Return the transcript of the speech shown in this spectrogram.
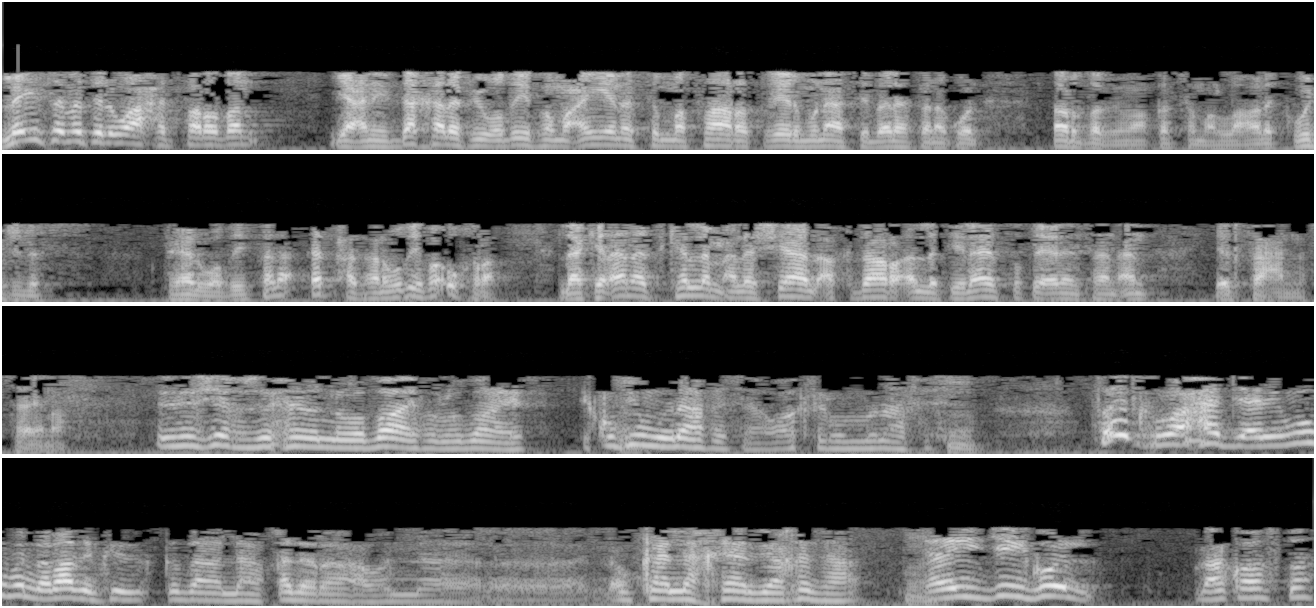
ليس مثل واحد فرضا يعني دخل في وظيفة معينة ثم صارت غير مناسبة له فنقول ارضى بما قسم الله لك. واجلس. في هالوظيفة لا ابحث عن وظيفة أخرى. لكن أنا أتكلم على الأشياء الأقدار التي لا يستطيع الإنسان أن يدفع عن نفسه نعم إذا شيخ زحيم الوظائف والوظائف يكون في منافسة وأكثر من منافس فيدخل واحد يعني مو بأنه راضي بقضاء الله قدره أو أنه لو كان له خير بيأخذها. يعني يجي يقول معك واسطة؟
